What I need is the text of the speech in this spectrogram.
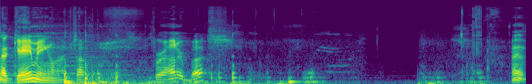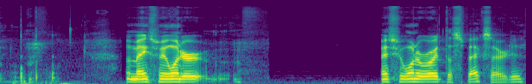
A gaming laptop for a hundred bucks. It, it makes me wonder. Makes me wonder what the specs are, dude.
